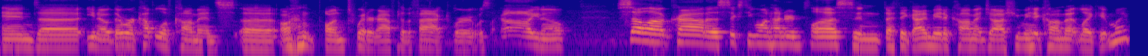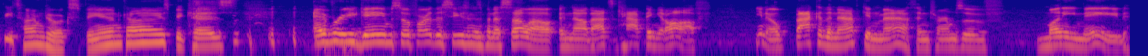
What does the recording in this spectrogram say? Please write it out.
And uh, you know, there were a couple of comments uh, on on Twitter after the fact where it was like, oh, you know, sellout crowd of 6100 plus and i think i made a comment josh you made a comment like it might be time to expand guys because every game so far this season has been a sellout and now that's capping it off you know, back of the napkin math in terms of money made.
